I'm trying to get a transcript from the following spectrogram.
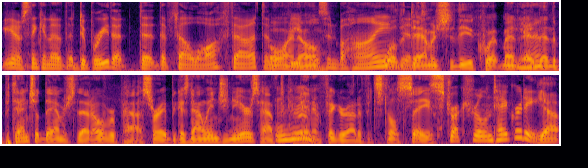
yeah, I was thinking of the debris that that, that fell off that, and Oh, I know. vehicles in behind. Well, the damage to the equipment Yeah. and then the potential damage to that overpass, right? Because now engineers have to come Mm-hmm. in and figure out if it's still safe. structural integrity. Yeah.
